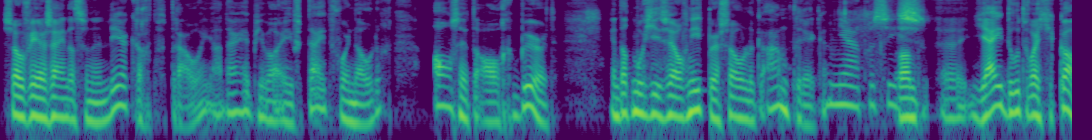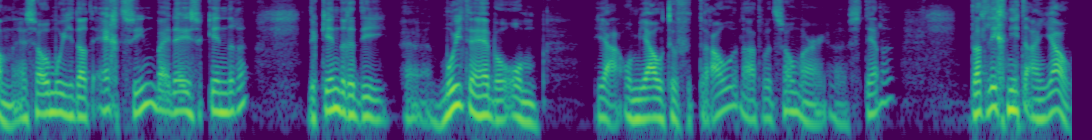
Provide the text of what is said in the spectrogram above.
zover zijn dat ze een leerkracht vertrouwen, ja, daar heb je wel even tijd voor nodig. Als het al gebeurt. En dat moet je jezelf niet persoonlijk aantrekken. Ja, precies. Want uh, jij doet wat je kan. En zo moet je dat echt zien bij deze kinderen. De kinderen die uh, moeite hebben om, ja, om jou te vertrouwen, laten we het zomaar uh, stellen. Dat ligt niet aan jou.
